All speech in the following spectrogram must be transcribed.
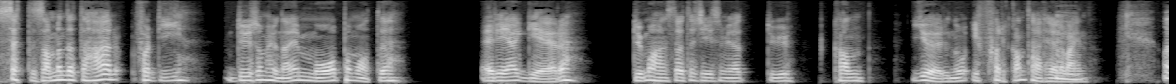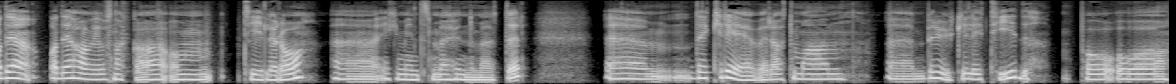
Sette sammen dette her fordi du som hundeeier må på en måte reagere. Du må ha en strategi som gjør at du kan gjøre noe i forkant her hele Mm. veien. Og det, og det har vi jo snakka om tidligere òg, eh, ikke minst med hundemøter. Eh, det krever at man eh, bruker litt tid på å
